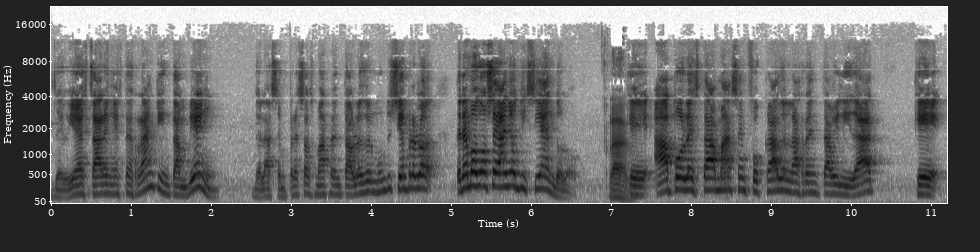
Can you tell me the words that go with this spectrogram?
debía estar en este ranking también de las empresas más rentables del mundo y siempre lo tenemos 12 años diciéndolo. Que Apple está más enfocado en la rentabilidad que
